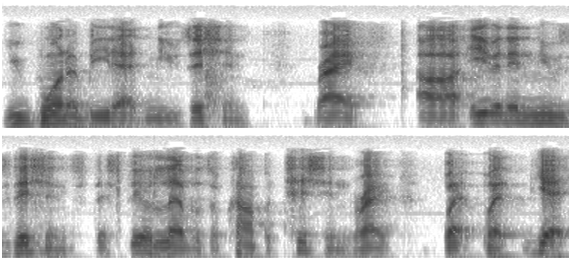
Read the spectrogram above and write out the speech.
you want to be that musician, right? Uh, even in musicians, there's still levels of competition, right? But but yet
